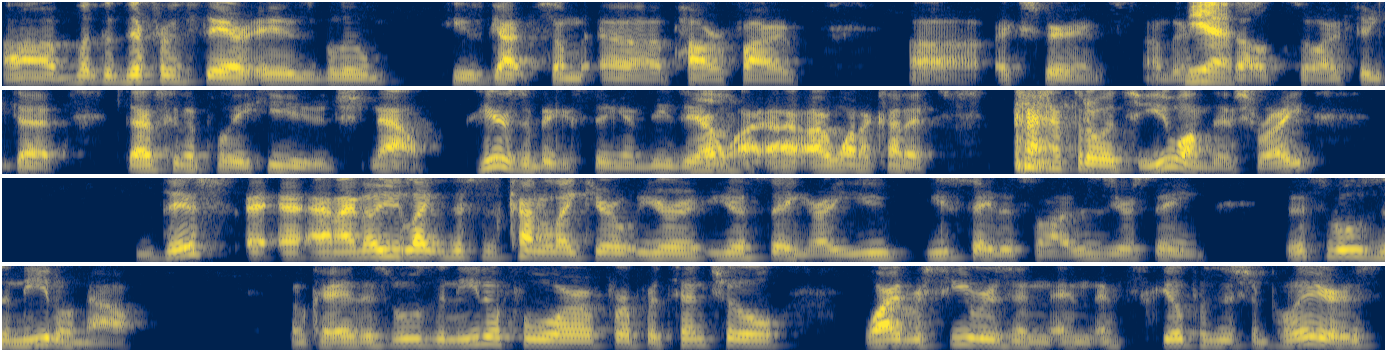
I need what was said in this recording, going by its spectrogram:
Uh, but the difference there is Blue. He's got some uh, Power Five uh, experience under his yes. belt, so I think that that's going to play huge. Now, here's the biggest thing, and DJ, I, I, I want to kind of throw it to you on this, right? This, and I know you like this is kind of like your your your thing, right? You you say this a lot. This is your saying this moves the needle now. Okay, this moves the needle for for potential wide receivers and, and, and skill position players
